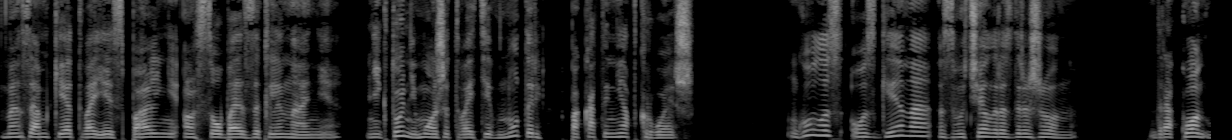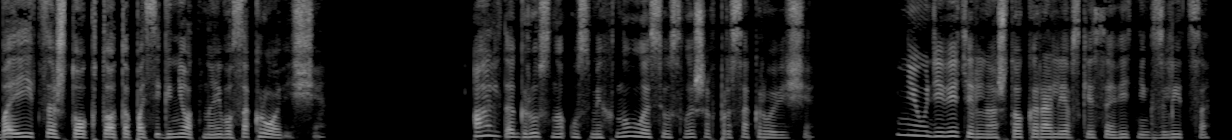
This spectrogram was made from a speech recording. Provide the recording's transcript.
«На замке твоей спальни особое заклинание. Никто не может войти внутрь, пока ты не откроешь». Голос Озгена звучал раздраженно. Дракон боится, что кто-то посягнет на его сокровище. Альда грустно усмехнулась, услышав про сокровище. Неудивительно, что королевский советник злится.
